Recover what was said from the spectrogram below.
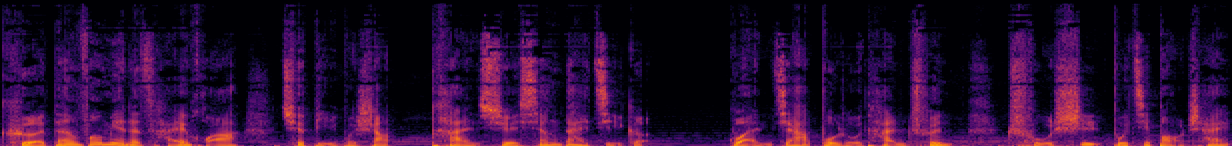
可单方面的才华却比不上探薛相待几个，管家不如探春，处事不及宝钗，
